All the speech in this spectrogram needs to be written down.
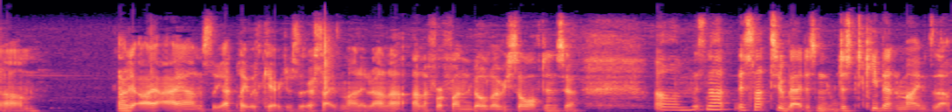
Um, I, I, honestly, I play with characters that are size modded on a, on a for fun build every so often, so um, it's not it's not too bad. Just just keep that in mind though.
